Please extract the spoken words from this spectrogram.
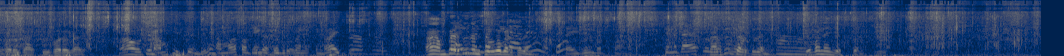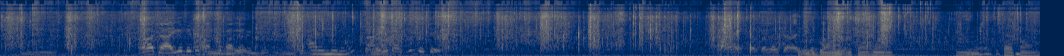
పొరుగు కాదు. ఫుల్ పొరుగు కాదు. ఓకే అమ్మకి ఇచ్చేయండి. అమ్మ సొంతంగా అమ్మ పెడుతుందండి షోగా పెడుతుందండి సైజుని చిన్నకాయ పెడుతుంది పెడుతుందండి ఇవ్వండి నేను చెప్తాను జాయిగా పెట్టే కనుక పర్లేదు ఆ రెండునా ఇది బాగుంది ఇంకా బాగుంది చాలా బాగుంది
